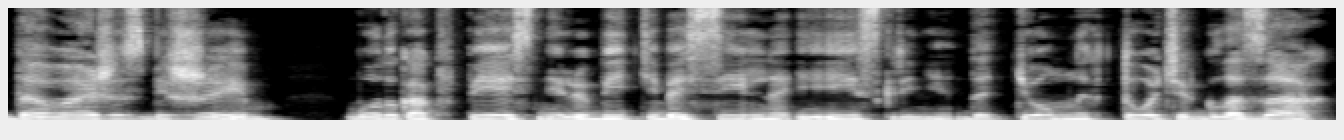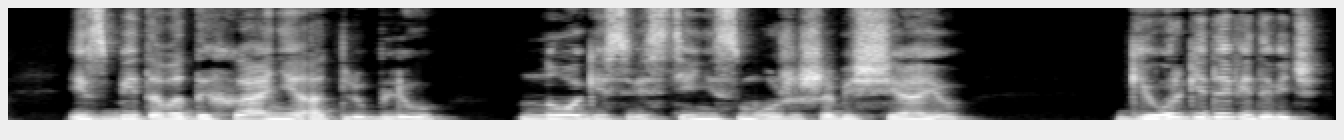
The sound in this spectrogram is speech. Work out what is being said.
Давай же сбежим. Буду, как в песне, любить тебя сильно и искренне, до темных точек в глазах, избитого дыхания отлюблю. Ноги свести не сможешь, обещаю». «Георгий Давидович,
